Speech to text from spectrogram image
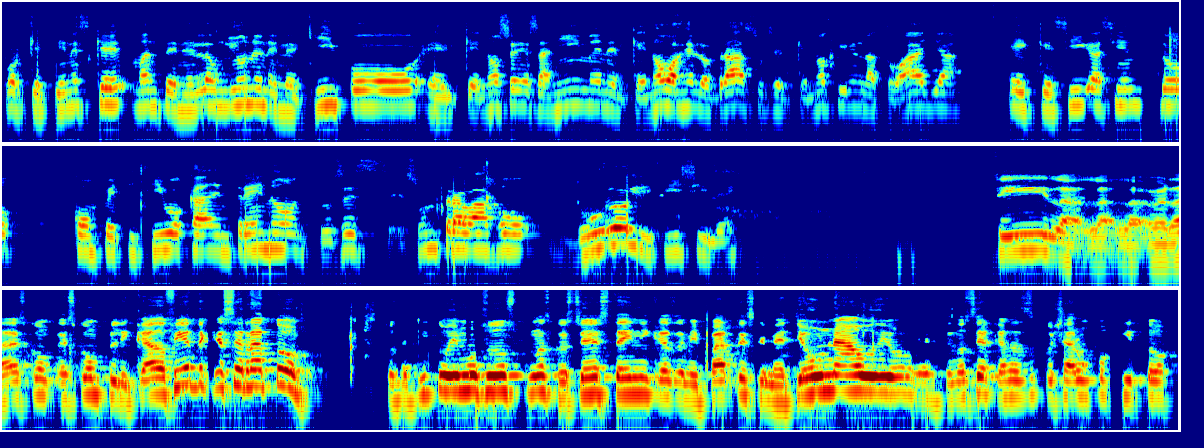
porque tienes que mantener la unión en el equipo, el que no se desanimen, el que no bajen los brazos, el que no tiren la toalla, el que siga siendo competitivo cada entreno. Entonces, es un trabajo duro y difícil, ¿eh? Sí, la, la, verdad es, es complicado. Fíjate que hace rato, pues aquí tuvimos unas cuestiones técnicas de mi parte, se metió un audio, este, no sé si alcanzaste a escuchar un poquito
